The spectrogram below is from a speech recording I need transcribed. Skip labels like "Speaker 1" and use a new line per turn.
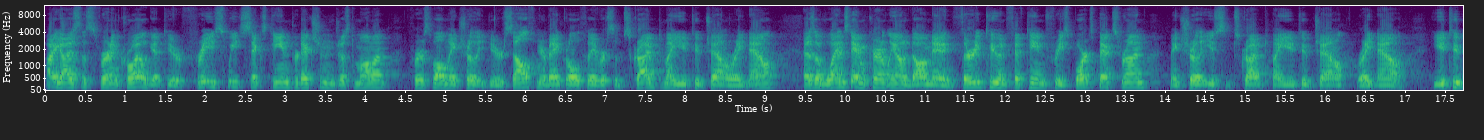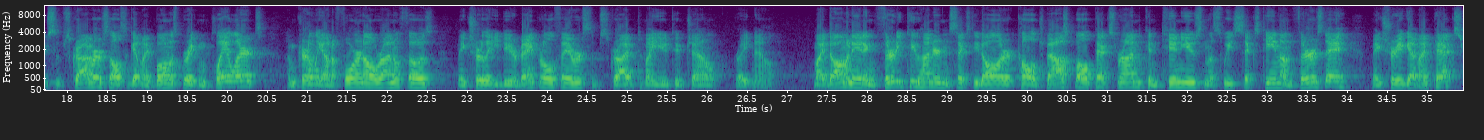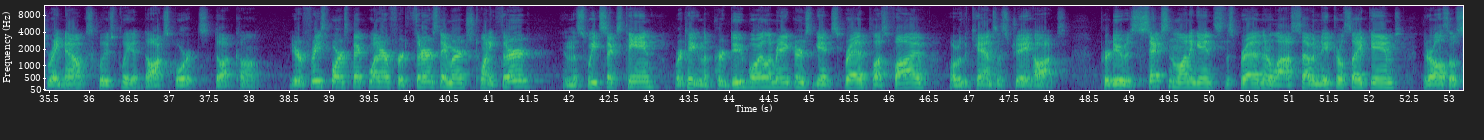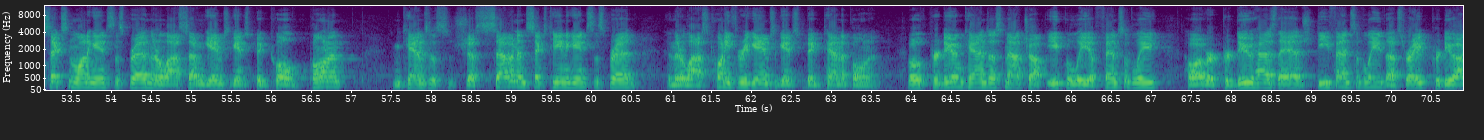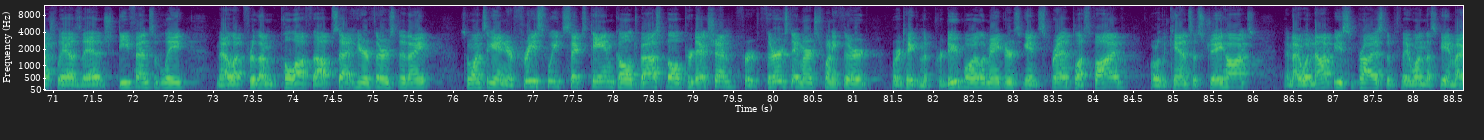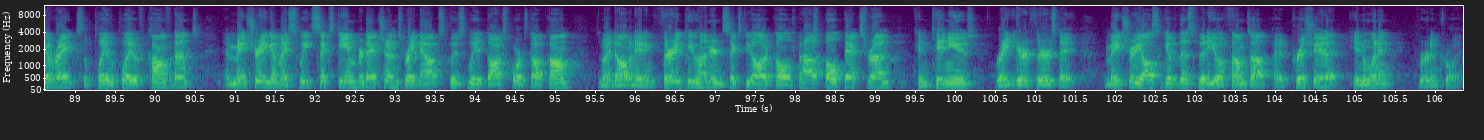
Hi guys, this is Vernon Croy. I'll get to your free Sweet 16 prediction in just a moment. First of all, make sure that you do yourself and your bankroll favor, subscribe to my YouTube channel right now. As of Wednesday, I'm currently on a dominating 32 and 15 free sports picks run. Make sure that you subscribe to my YouTube channel right now. YouTube subscribers also get my bonus breaking play alerts. I'm currently on a 4-0 run with those. Make sure that you do your bankroll favor, subscribe to my YouTube channel right now. My dominating $3,260 college basketball picks run continues in the Sweet 16 on Thursday. Make sure you get my picks right now exclusively at DocSports.com. Your free sports pick winner for Thursday, March 23rd. In the Sweet 16, we're taking the Purdue Boilermakers against spread plus 5 over the Kansas Jayhawks. Purdue is 6 and 1 against the spread in their last 7 neutral site games. They're also 6 and 1 against the spread in their last 7 games against Big 12 opponent. And Kansas is just 7 and 16 against the spread in their last 23 games against Big Ten opponent. Both Purdue and Kansas match up equally offensively. However, Purdue has the edge defensively. That's right, Purdue actually has the edge defensively. And Now look for them to pull off the upset here Thursday night. So once again, your free Sweet 16 college basketball prediction for Thursday, March 23rd. We're taking the Purdue Boilermakers against spread plus 5 over the Kansas Jayhawks. And I would not be surprised if they won this game outright, so play the play with confidence. And make sure you get my Sweet 16 predictions right now exclusively at DocSports.com. As my dominating $3,260 college basketball picks run continues right here Thursday. Make sure you also give this video a thumbs up. I appreciate it. In winning, Vernon Croy.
